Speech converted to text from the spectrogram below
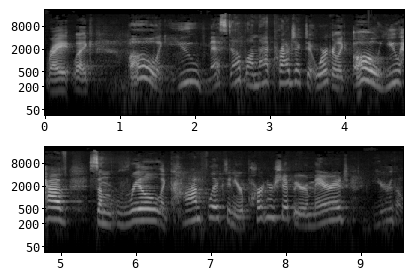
right? Like, oh, like you messed up on that project at work, or like, oh, you have some real like conflict in your partnership or your marriage. You're the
